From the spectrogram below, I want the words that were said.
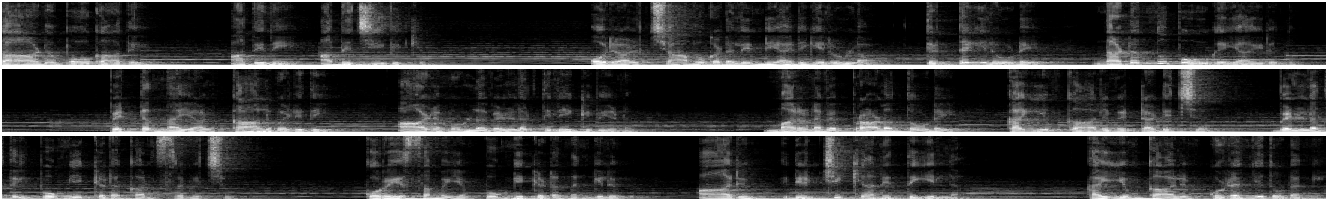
താണു പോകാതെ അതിനെ അതിജീവിക്കും. ഒരാൾ ചാവുകടലിന്റെ അരികിലുള്ള തിട്ടയിലൂടെ നടന്നു പോവുകയായിരുന്നു പെട്ടെന്ന് അയാൾ കാൽ വഴുതി ആഴമുള്ള വെള്ളത്തിലേക്ക് വീണു. മരണവെപ്രാളത്തോടെ കൈയും കാലുമിട്ടടിച്ച് വെള്ളത്തിൽ പൊങ്ങിക്കിടക്കാൻ ശ്രമിച്ചു. കുറേ സമയം പൊങ്ങിക്കിടന്നെങ്കിലും ആരും രക്ഷിക്കാൻ എത്തിയില്ല കൈയും കാലും കുഴഞ്ഞു തുടങ്ങി.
